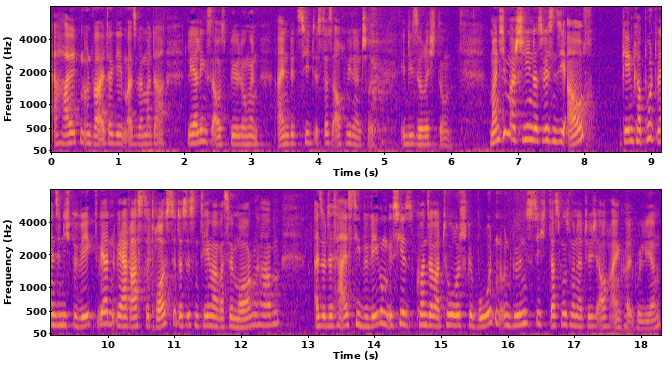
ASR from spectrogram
erhalten und weitergeben. Also wenn man da Lehrlingsausbildungen einbezieht, ist das auch wieder ein Schritt in diese Richtung. Manche Maschinen, das wissen Sie auch, gehen kaputt, wenn sie nicht bewegt werden. Wer rastet, rostet. Das ist ein Thema, was wir morgen haben. Also das heißt, die Bewegung ist hier konservatorisch geboten und günstig. Das muss man natürlich auch einkalkulieren.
